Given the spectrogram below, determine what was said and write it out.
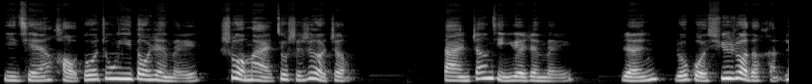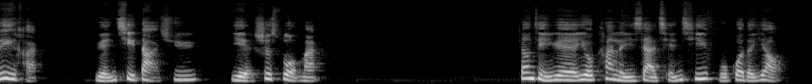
以前好多中医都认为硕脉就是热症，但张景岳认为，人如果虚弱的很厉害，元气大虚也是硕脉。张景岳又看了一下前期服过的药，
